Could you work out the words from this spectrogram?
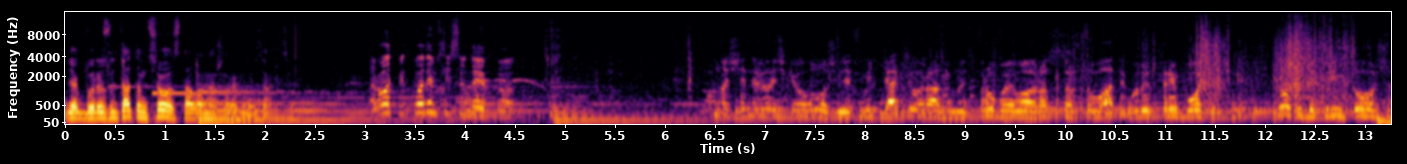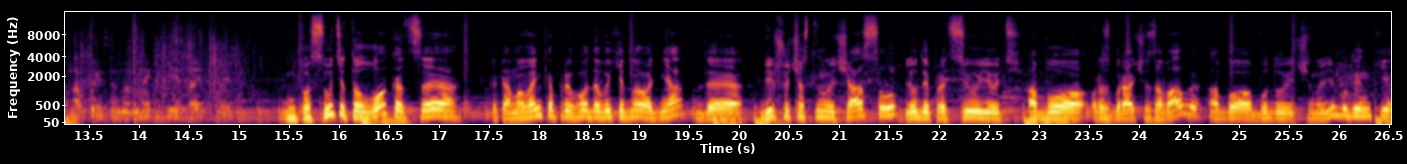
якби результатом цього стала наша організація. Народ, підходимо всі сюди, хто. Воно ще невеличке оголошення. Сміття цього разу ми спробуємо розсортувати. Будуть три бочечки. Що туди, крім того, що написано, не кидайте. По суті, толока це така маленька пригода вихідного дня, де більшу частину часу люди працюють або розбираючи завали, або будуючи нові будинки.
